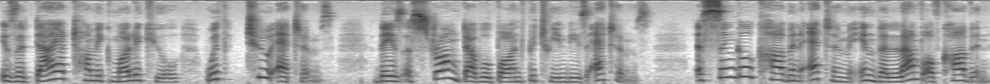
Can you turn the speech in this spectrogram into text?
is a diatomic molecule with two atoms. There's a strong double bond between these atoms. A single carbon atom in the lump of carbon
